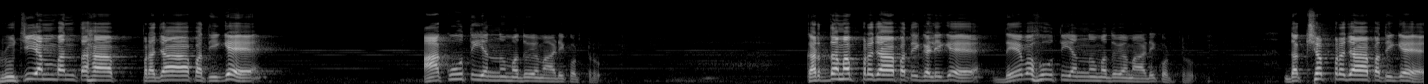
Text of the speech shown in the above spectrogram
ರುಚಿ ಎಂಬಂತಹ ಪ್ರಜಾಪತಿಗೆ ಆಕೂತಿಯನ್ನು ಮದುವೆ ಮಾಡಿಕೊಟ್ಟರು ಕರ್ದಮ ಪ್ರಜಾಪತಿಗಳಿಗೆ ದೇವಹೂತಿಯನ್ನು ಮದುವೆ ಮಾಡಿಕೊಟ್ಟರು ದಕ್ಷ ಪ್ರಜಾಪತಿಗೆ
